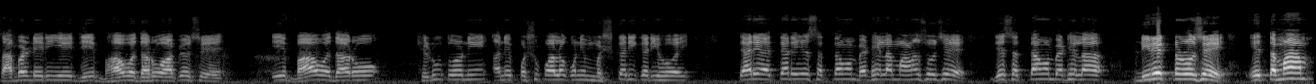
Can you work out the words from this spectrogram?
સાબર જે ભાવ વધારો આપ્યો છે, એ ભાવ વધારો ખેડૂતોની અને પશુપાલકોની મશ્કરી કરી હોય, ત્યારે અત્યારે જે સત્તામાં બેઠેલા માણસો છે, જે સત્તામાં બેઠેલા ડિરેક્ટરો છે, એ તમામ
